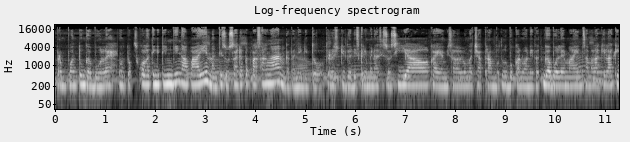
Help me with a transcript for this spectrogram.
perempuan tuh nggak boleh untuk sekolah tinggi-tinggi ngapain? Nanti susah dapet pasangan katanya gitu. Terus juga diskriminasi sosial kayak misalnya lu ngecat rambut lu bukan wanita nggak boleh main sama laki-laki.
